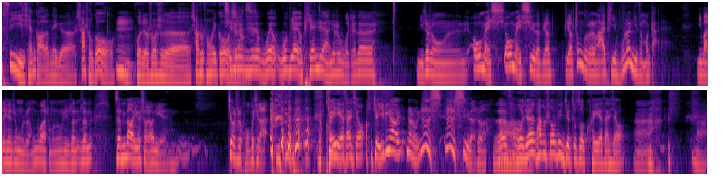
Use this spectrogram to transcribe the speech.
SE 以前搞的那个杀手 Go，嗯，或者说是杀出重围 Go 其实其实我有我比较有偏见啊，就是我觉得 你这种欧美系欧美系的比较比较重度的这种 IP，无论你怎么改，你把这些这种人物啊什么东西扔扔扔到一个手游里，就是火不起来，奎爷三消，就一定要那种日系日系的是吧？呃，他我觉得他们说不定就就做奎爷三消。嗯，那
